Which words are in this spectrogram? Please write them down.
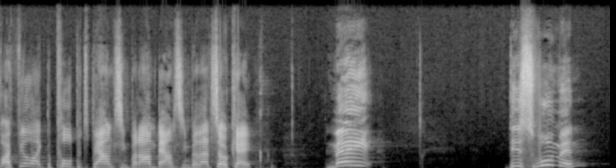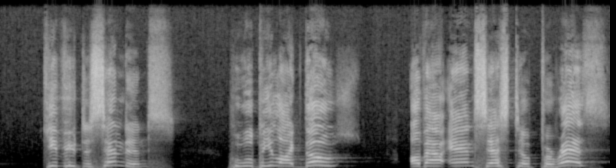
I feel like the pulpit's bouncing, but I'm bouncing, but that's okay. May this woman give you descendants who will be like those of our ancestor Perez,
